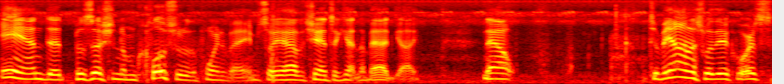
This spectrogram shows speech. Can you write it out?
and it positioned them closer to the point of aim, so you had a chance of getting a bad guy. Now, to be honest with you, of course,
